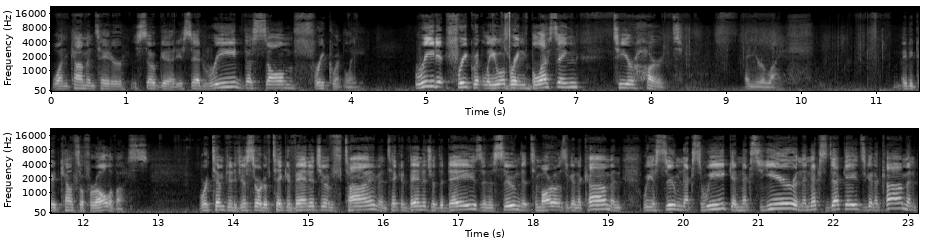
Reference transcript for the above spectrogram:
One commentator is so good. He said, Read the psalm frequently. Read it frequently. It will bring blessing to your heart and your life maybe good counsel for all of us. We're tempted to just sort of take advantage of time and take advantage of the days and assume that tomorrow's going to come, and we assume next week and next year and the next decade's going to come, and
